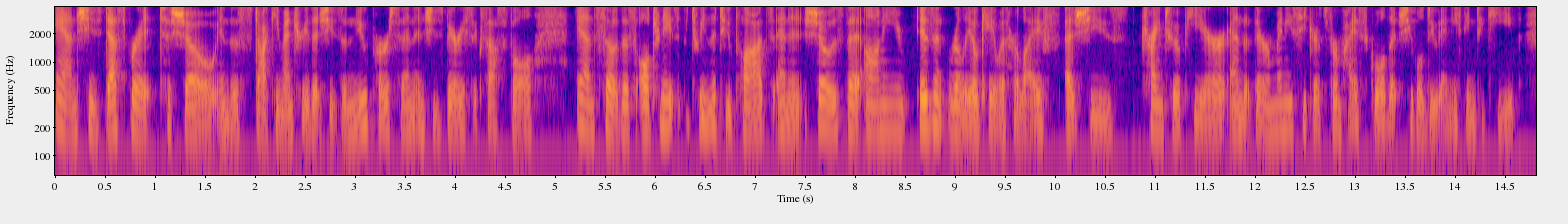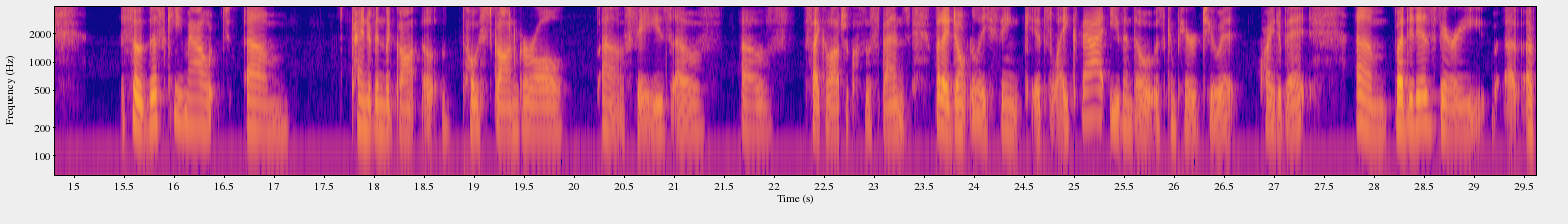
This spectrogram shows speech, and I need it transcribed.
And she's desperate to show in this documentary that she's a new person and she's very successful. And so this alternates between the two plots, and it shows that Ani isn't really okay with her life as she's trying to appear, and that there are many secrets from high school that she will do anything to keep so this came out um, kind of in the gone, uh, post Gone Girl uh, phase of of psychological suspense, but I don't really think it's like that, even though it was compared to it quite a bit. Um, but it is very a,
